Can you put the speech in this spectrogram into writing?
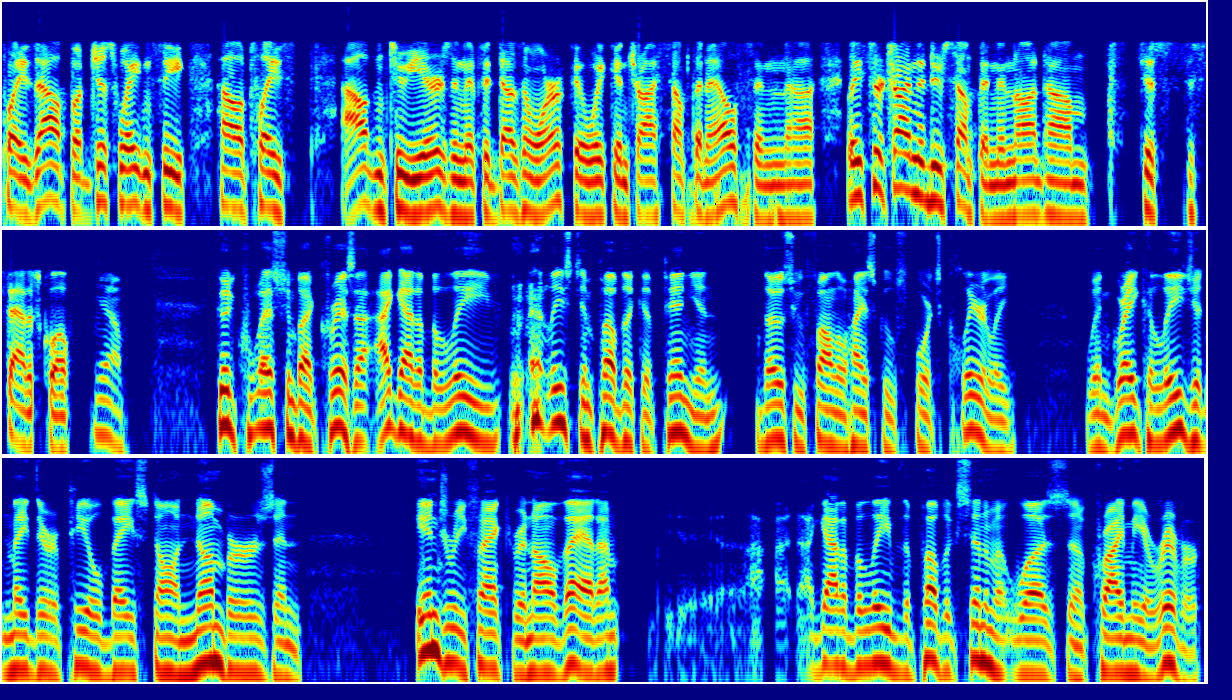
plays out, but just wait and see how it plays out in two years. And if it doesn't work, we can try something else. And uh, at least they're trying to do something and not um, just the status quo. Yeah. Good question by Chris. I, I got to believe, at least in public opinion, those who follow high school sports clearly, when Gray Collegiate made their appeal based on numbers and injury factor and all that, I'm I, I got to believe the public sentiment was uh, cry me a river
